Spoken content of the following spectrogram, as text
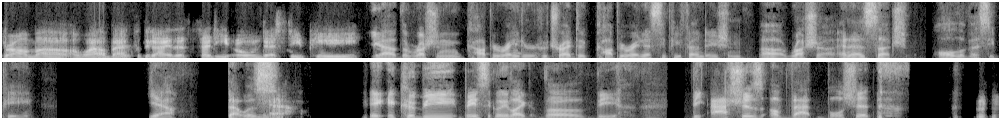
drama a while back with the guy that said he owned SCP. Yeah, the Russian copywriter who tried to copyright SCP Foundation, uh, Russia, and as such, all of SCP. Yeah, that was. Yeah, It, it could be basically like the the the ashes of that bullshit. Mhm.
